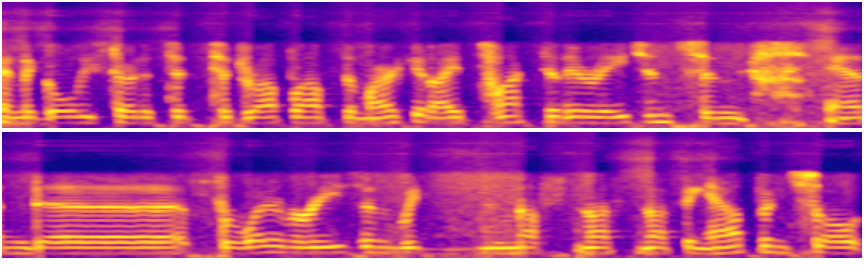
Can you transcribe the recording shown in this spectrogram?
and the goalie started to, to drop off the market. I talked to their agents and and uh, for whatever reason we not, not, nothing happened. So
